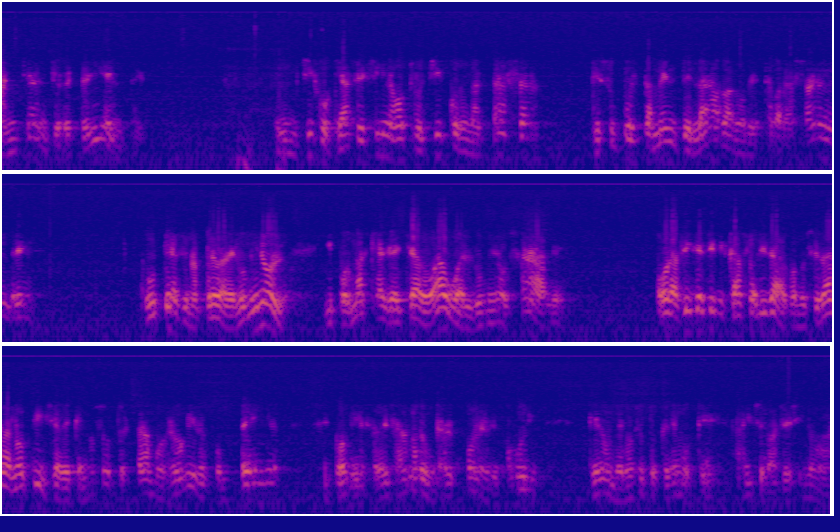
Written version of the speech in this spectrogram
manchancho de expediente. Un chico que asesina a otro chico en una casa que supuestamente lava donde estaba la sangre. Usted hace una prueba de luminol y por más que haya echado agua, el luminol sale. Ahora, fíjese qué casualidad, cuando se da la noticia de que nosotros estamos reunidos con Peña, se comienza a desarmar un galpón en el Cuy, que es donde nosotros creemos que ahí se lo asesinó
